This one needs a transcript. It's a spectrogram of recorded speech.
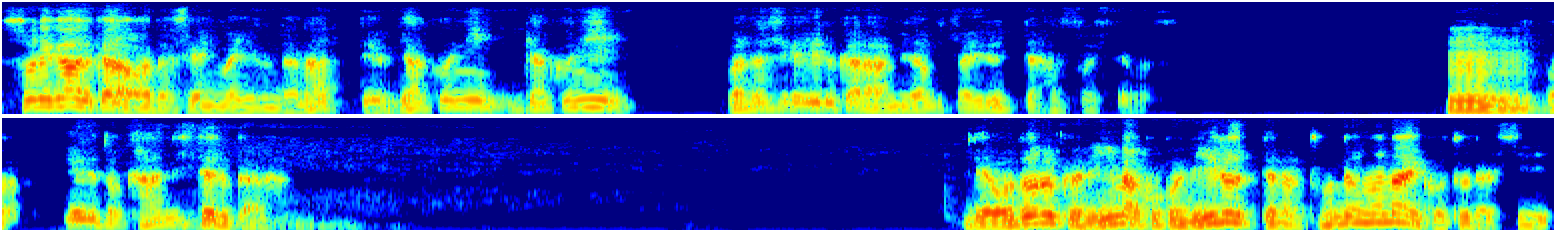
それがあるから私が今いるんだなっていう、逆に、逆に私がいるから阿弥陀仏はいるって発想してます。うん。いると感じてるから。で、驚くに今ここにいるってのはとんでもないことだし、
